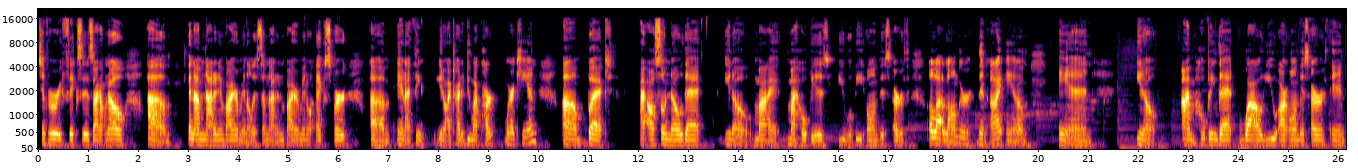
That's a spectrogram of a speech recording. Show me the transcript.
temporary fixes. I don't know. Um, and I'm not an environmentalist. I'm not an environmental expert. Um, and I think, you know, I try to do my part where I can. Um, but I also know that you know my my hope is you will be on this earth a lot longer than I am and you know I'm hoping that while you are on this earth and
